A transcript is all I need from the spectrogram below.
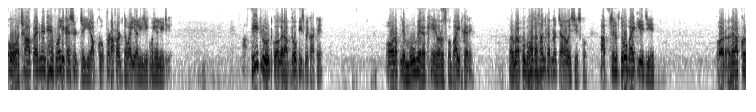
ओ अच्छा प्रेग्नेंट है फॉलिक एसिड चाहिए आपको। फटाफट दवाइयाँ लीजिए गोलियाँ लीजिए। बीट रूट को अगर आप दो पीस में काटें और अपने मुँह में रखें और उसको बाइट करें और मैं आपको बहुत आसान करना चाह रहा हूँ इस चीज़ को आप सिर्फ़ दो बाइट लीजिए और अगर आपको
